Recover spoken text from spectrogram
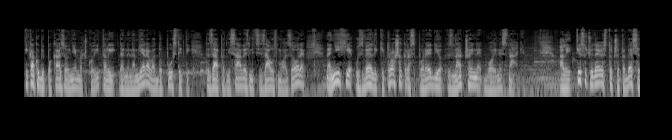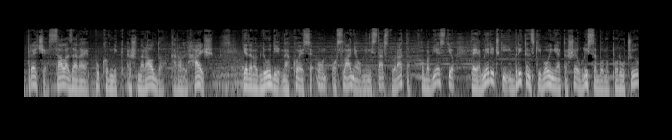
i kako bi pokazao Njemačkoj Italiji da ne namjerava dopustiti da zapadni saveznici zauzmu Azore, na njih je uz veliki trošak rasporedio značajne vojne snage. Ali 1943. Salazara je pukovnik Esmeraldo Hajš, jedan od ljudi na koje se on oslanja u ministarstvu rata, obavijestio da je američki i britanski vojni ataše u Lisabonu poručuju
